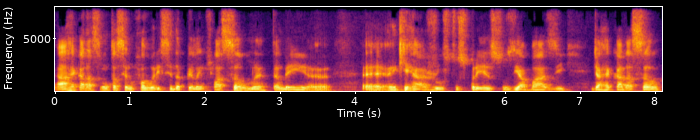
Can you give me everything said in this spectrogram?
A arrecadação está sendo favorecida pela inflação, né? Também é, é, que reajusta os preços e a base de arrecadação,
